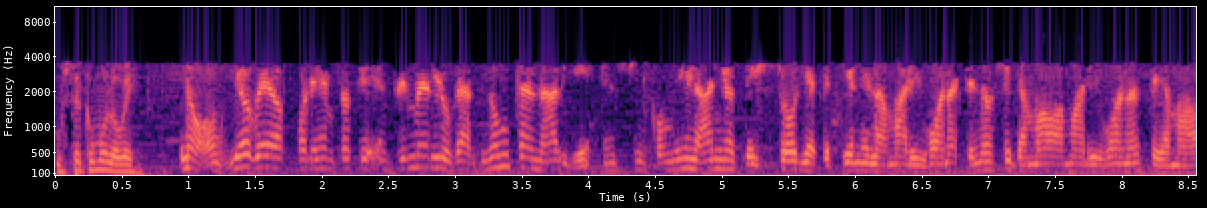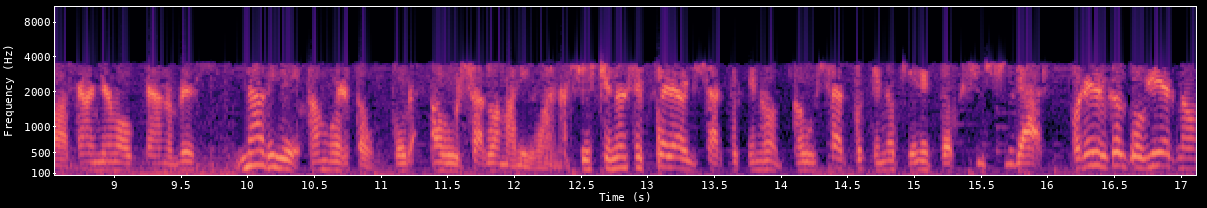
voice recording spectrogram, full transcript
¿Usted cómo lo ve? No, yo veo, por ejemplo, que en primer lugar, nunca nadie en 5.000 años de historia que tiene la marihuana, que no se llamaba marihuana, se llamaba cáñamo cannabis, nadie ha muerto por abusar la marihuana. Si es que no se puede abusar porque no, abusar porque no tiene toxicidad. Por eso que el gobierno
